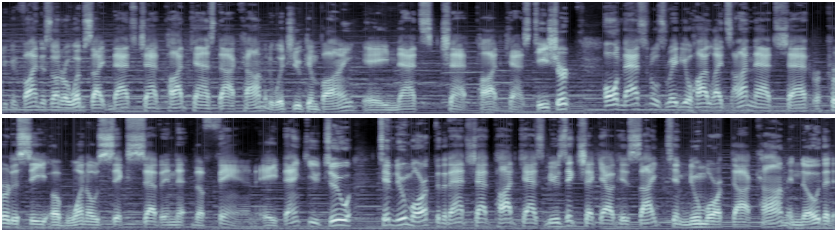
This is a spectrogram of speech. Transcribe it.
you can find us on our website, natschatpodcast.com, in which you can buy a Nats Chat Podcast t shirt. All Nationals radio highlights on Nats Chat are courtesy of 1067 The Fan. A thank you to Tim Newmark for the Nats Chat Podcast music. Check out his site, timnewmark.com, and know that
